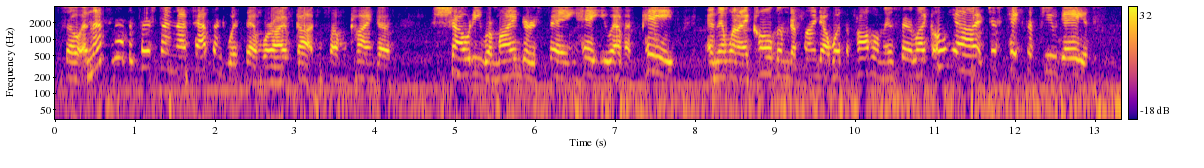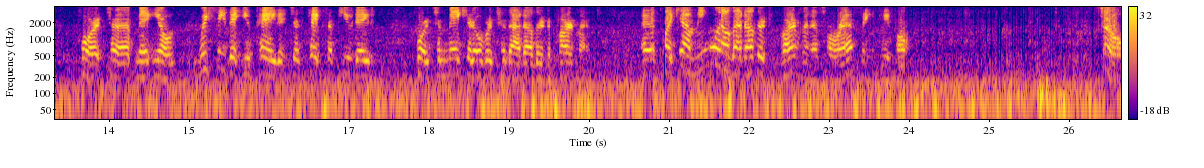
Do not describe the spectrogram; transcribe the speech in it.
So, and that's not the first time that's happened with them where I've gotten some kind of shouty reminder saying, hey, you haven't paid. And then when I called them to find out what the problem is, they're like, oh, yeah, it just takes a few days for it to make, you know, we see that you paid. It just takes a few days for it to make it over to that other department. And it's like, yeah, meanwhile, that other department is harassing people. So,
